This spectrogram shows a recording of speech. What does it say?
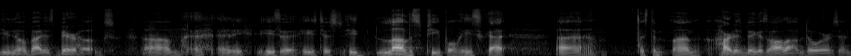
you know about his bear hugs. Um, and he, he's a he's just he loves people. He's got uh, it's the um, heart as big as all outdoors, and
